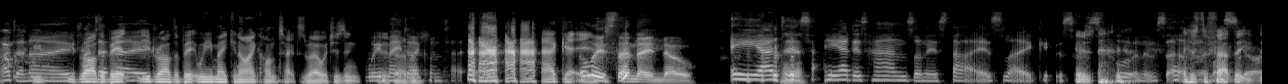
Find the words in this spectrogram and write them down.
I don't You'd- know. You'd rather be. know. You'd rather be. Were you making eye contact as well, which isn't. We good, made eye imagine. contact. Get At in. least then they know. He had Yeah. his he had his hands on his thighs, like it was sort of supporting himself. It's the Oh fact that God.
